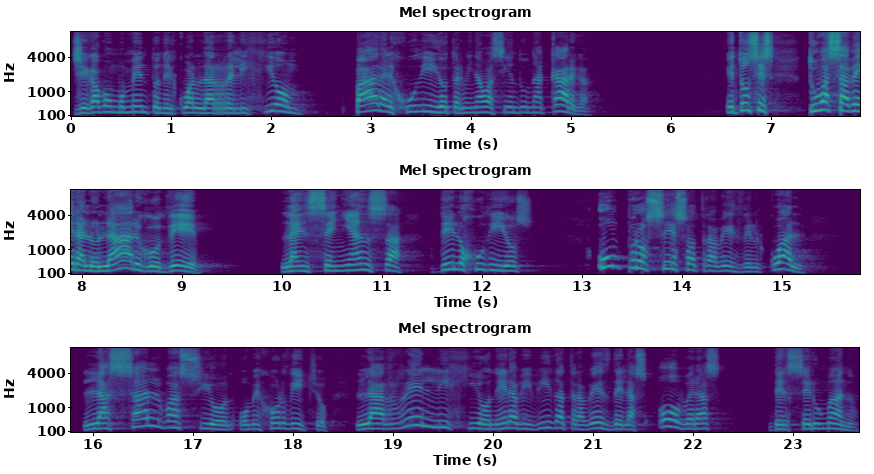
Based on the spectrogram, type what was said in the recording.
Llegaba un momento en el cual la religión para el judío terminaba siendo una carga. Entonces, tú vas a ver a lo largo de la enseñanza de los judíos un proceso a través del cual la salvación, o mejor dicho, la religión era vivida a través de las obras del ser humano.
